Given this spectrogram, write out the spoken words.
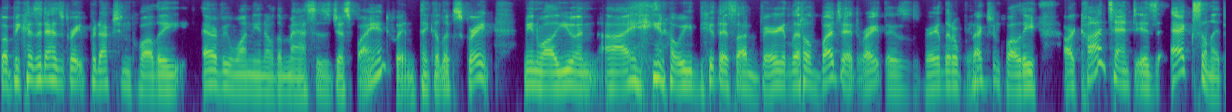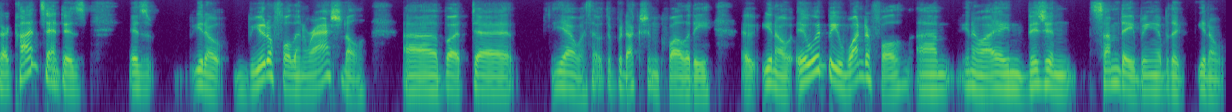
But because it has great production quality everyone you know the masses just buy into it and think it looks great. Meanwhile you and i you know we do this on very little budget right? There's very little production quality. Our content is excellent. Our content is is you know beautiful and rational. Uh, but uh, yeah, without the production quality, uh, you know, it would be wonderful. Um, you know, I envision someday being able to, you know,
